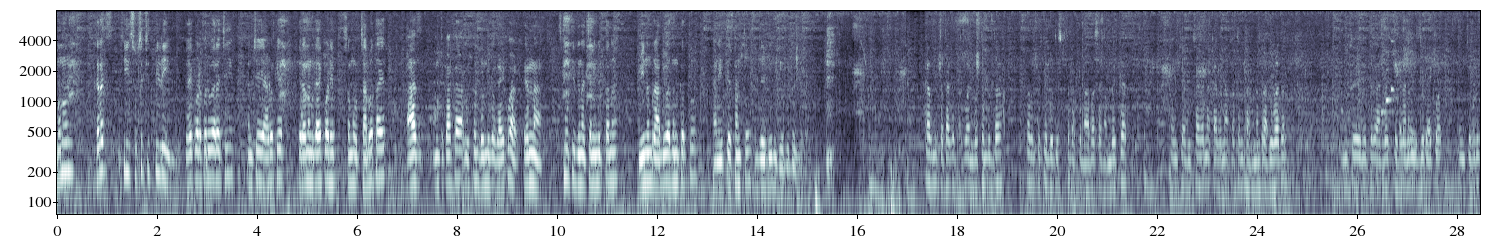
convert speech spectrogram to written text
म्हणून खरंच ही सुशिक्षित पिढी गायकवाड परिवाराची आमचे ॲडव्होकेट हिरानंद गायकवाड हे समोर चालवत आहेत. आज आमचे काका विठ्ठल दोंडीबा गायकवाड यांना स्मृती दिनाच्या निमित्तानं विनम्र अभिवादन करतो आणि इथे थांबतो. जय भीम जय बुद्ध. जय कामनी तथागत भगवान गौतम बुद्ध परमपूज्य बुद्धिस्ट डॉक्टर बाबासाहेब आंबेडकर यांच्या विचारांना काव्यांना प्रथमतः विनम्र अभिवादन. आमचे मित्र ॲडव्होकेट हिरानंदजी गायकवाड यांचे वडील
